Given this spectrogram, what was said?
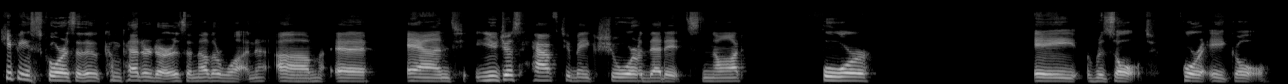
Keeping score as a competitor is another one. Um, eh, and you just have to make sure that it's not for a result, for a goal.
